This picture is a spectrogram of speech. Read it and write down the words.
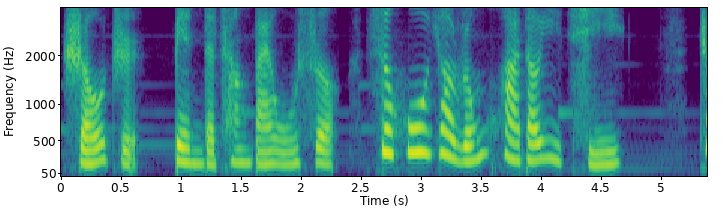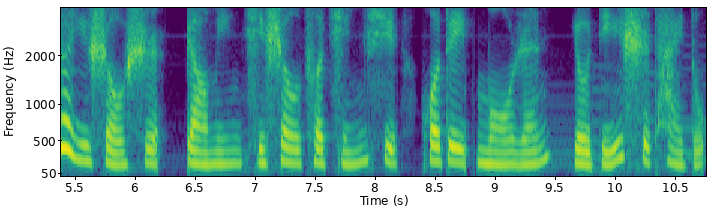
手指变得苍白无色，似乎要融化到一起。这一手势表明其受挫情绪或对某人有敌视态度。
